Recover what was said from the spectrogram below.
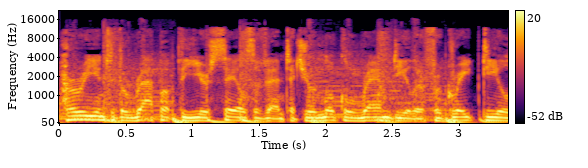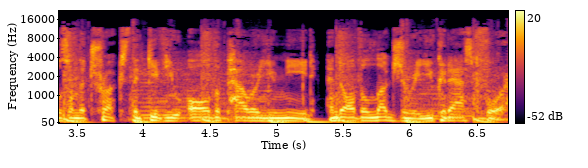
Hurry into the Wrap Up the Year sales event at your local Ram dealer for great deals on the trucks that give you all the power you need and all the luxury you could ask for.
